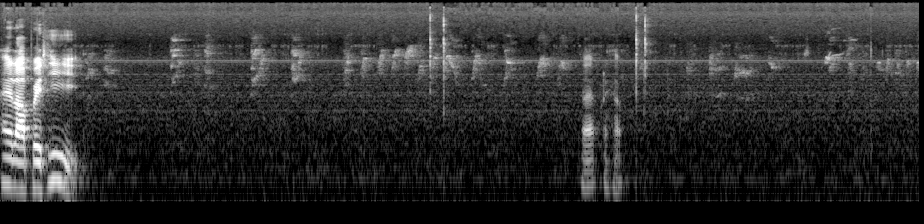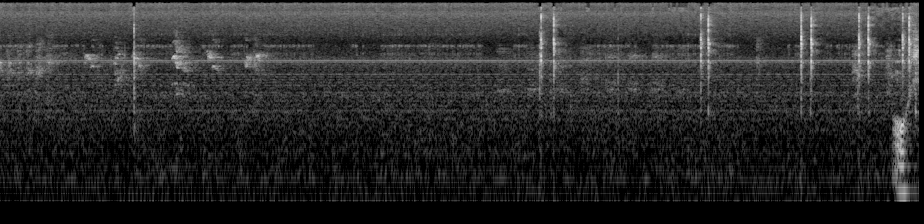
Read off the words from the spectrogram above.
ให้เราไปที่ แป๊บนะครับ โอเค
